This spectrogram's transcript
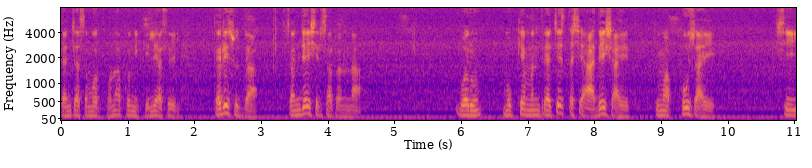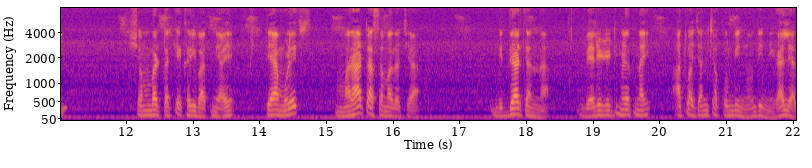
त्यांच्यासमोर फोनाफोनी केली असेल तरीसुद्धा संजय शिरसाटांना वरून मुख्यमंत्र्याचेच तसे आदेश आहेत किंवा फूस आहे ही शंभर टक्के खरी बातमी आहे. त्यामुळेच मराठा समाजाच्या विद्यार्थ्यांना व्हॅलिडिटी मिळत नाही अथवा ज्यांच्या कुणबी नोंदी निघाल्यात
